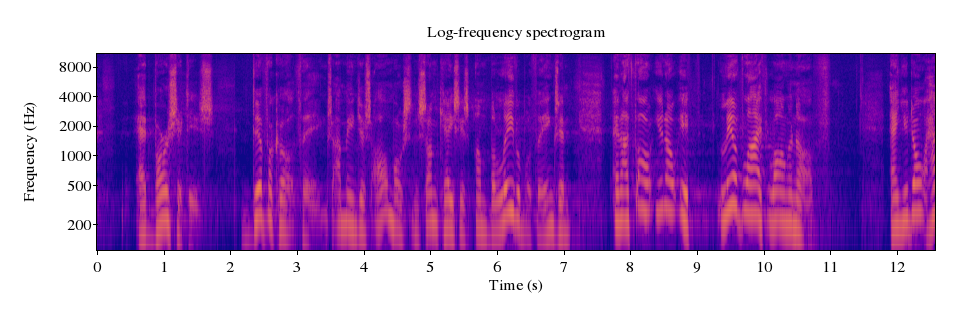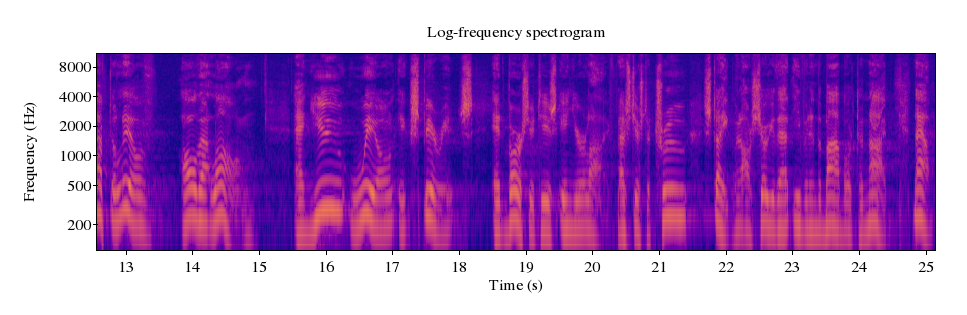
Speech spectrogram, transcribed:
adversities, difficult things. I mean, just almost in some cases, unbelievable things. And, and I thought, you know, if live life long enough, and you don't have to live all that long, and you will experience adversities in your life. That's just a true statement. I'll show you that even in the Bible tonight. Now,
